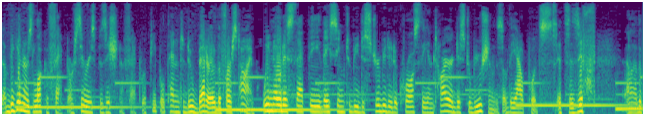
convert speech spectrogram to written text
a beginner's luck effect or series position effect where people tend to do better the first time. We notice that the, they seem to be distributed across the entire distributions of the outputs. It's as if uh, the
